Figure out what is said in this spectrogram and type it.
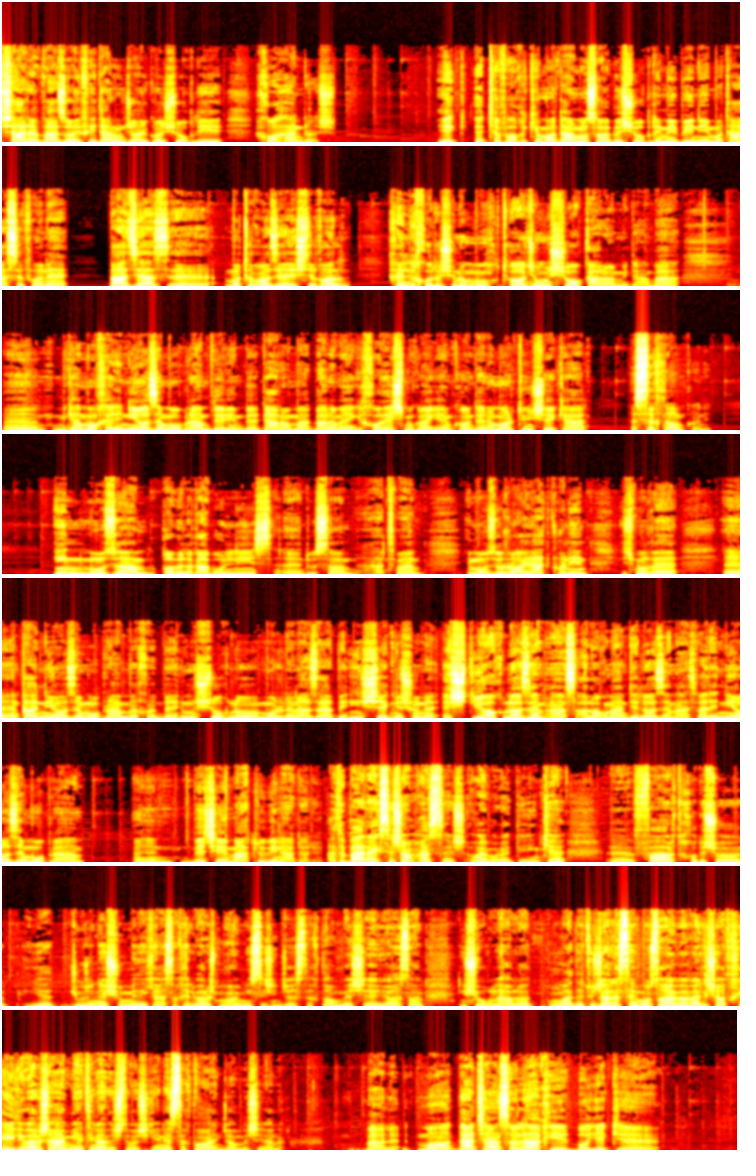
شهر وظایفی در اون جایگاه شغلی خواهند داشت. یک اتفاقی که ما در مصاحبه شغلی می‌بینیم متاسفانه بعضی از متقاضی اشتغال خیلی خودشون رو محتاج اون شغل قرار میدن و میگم ما خیلی نیاز مبرم داریم به درآمد بنابراین خواهش می‌کنم اگه امکان داره ما رو تو این شرکت استخدام کنیم این موضوع هم قابل قبول نیست. دوستان حتما این موضوع رایت کنین. هیچ موقع اینقدر نیاز مبرم بخواد به اون شغل و مورد نظر به این شکل نشونه اشتیاق لازم هست علاقمندی لازم هست ولی نیاز مبرم به چه مطلوبی نداره. حتی برعکسش هم هستش آقای مرادی. اینکه فرد خودشو یه جوری نشون میده که اصلا خیلی براش مهم نیستش اینجا استخدام بشه یا اصلا این شغله حالا اومده تو جلسه مصاحبه ولی شاید خیلی براش اهمیتی نداشته باشه که این استخدام انجام بشه یا نه. بله. ما در چند سال اخیر با یک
